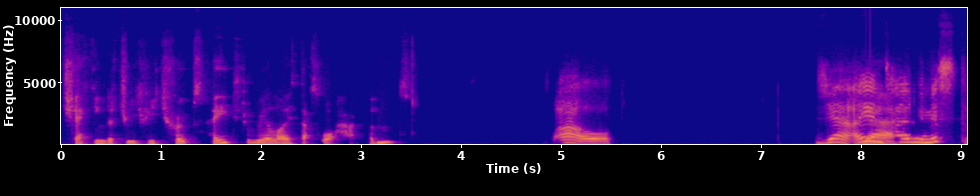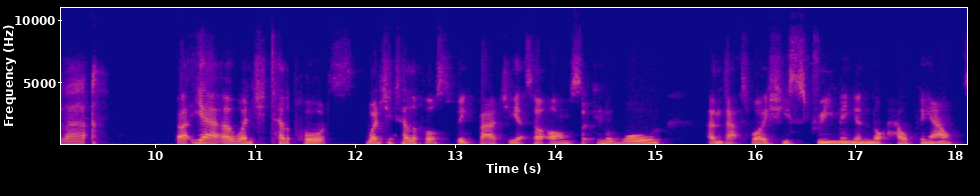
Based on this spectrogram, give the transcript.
checking the TV Tropes page to realize that's what happened. Wow. Yeah, I Yeah. entirely missed that. Uh, yeah, uh, when she teleports, when she teleports to Big Bad, she gets her arm stuck in a wall, and that's why she's screaming and not helping out.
